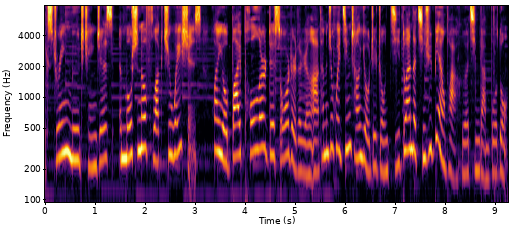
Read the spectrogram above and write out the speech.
extreme mood changes, emotional fluctuations. 患有 bipolar disorder 的人啊，他们就会经常有这种极端的情绪变化和情感波动。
